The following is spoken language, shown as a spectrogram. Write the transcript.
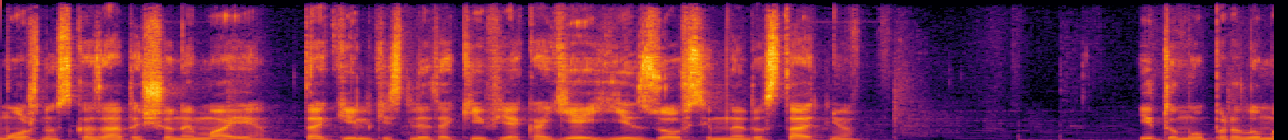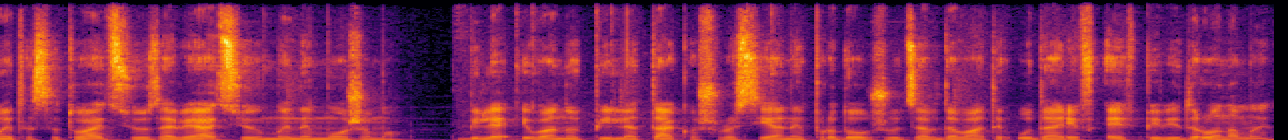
можна сказати, що немає. Та кількість літаків, яка є, її зовсім недостатньо. І тому переломити ситуацію з авіацією ми не можемо. Біля Іванопілля також росіяни продовжують завдавати ударів fpv дронами.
